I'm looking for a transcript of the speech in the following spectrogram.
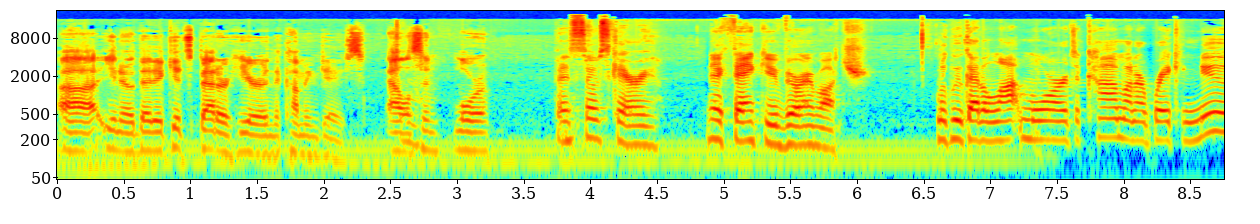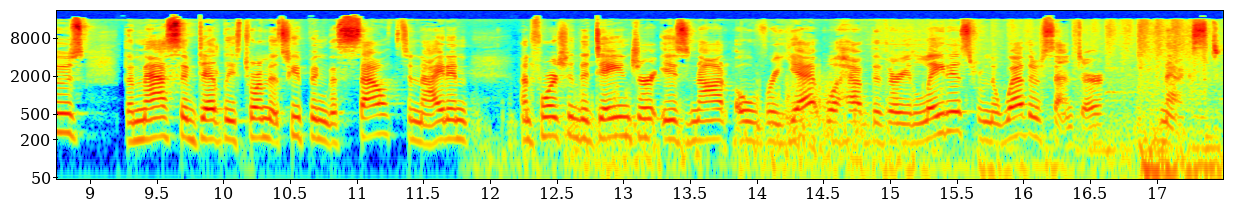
uh, you know, that it gets better here in the coming days. Alisyn, Laura. It's so scary. Nick, thank you very much. Look, we've got a lot more to come on our breaking news. The massive, deadly storm that's sweeping the south tonight. And unfortunately, the danger is not over yet. We'll have the very latest from the Weather Center next.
